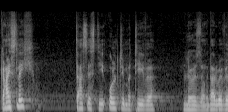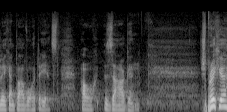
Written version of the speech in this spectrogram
Geistlich, das ist die ultimative Lösung. Darüber will ich ein paar Worte jetzt auch sagen. Sprüche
